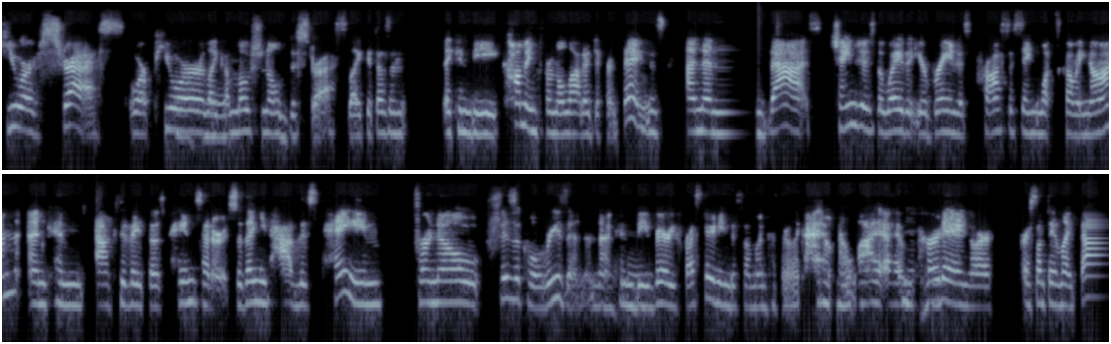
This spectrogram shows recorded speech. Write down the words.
pure stress or pure mm-hmm. like emotional distress. Like it doesn't, it can be coming from a lot of different things. And then that changes the way that your brain is processing what's going on and can activate those pain centers. So then you have this pain for no physical reason. And that mm-hmm. can be mm-hmm. very frustrating to someone because they're like, I don't know why I'm mm-hmm. hurting or, or something like that.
